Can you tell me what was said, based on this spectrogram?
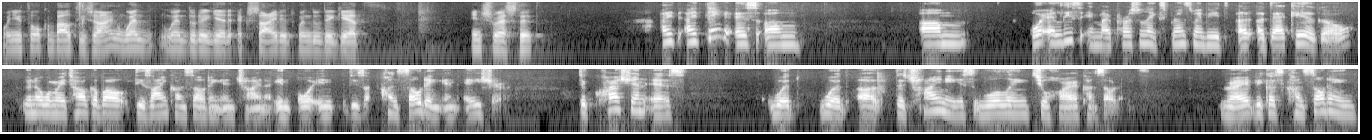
when you talk about design? When, when do they get excited? When do they get interested? I, I think it's um, um, or at least in my personal experience, maybe a, a decade ago, you know, when we talk about design consulting in China in, or in design, consulting in Asia, the question is, would would uh, the Chinese willing to hire consultants, right? Because consulting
